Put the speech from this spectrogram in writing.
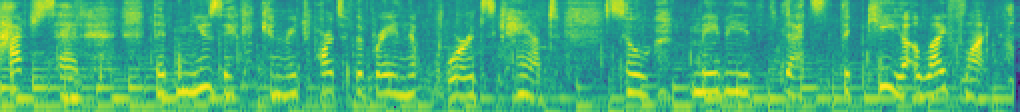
Hatch said that music can reach parts of the brain that words can't. So maybe that's the key, a lifeline.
